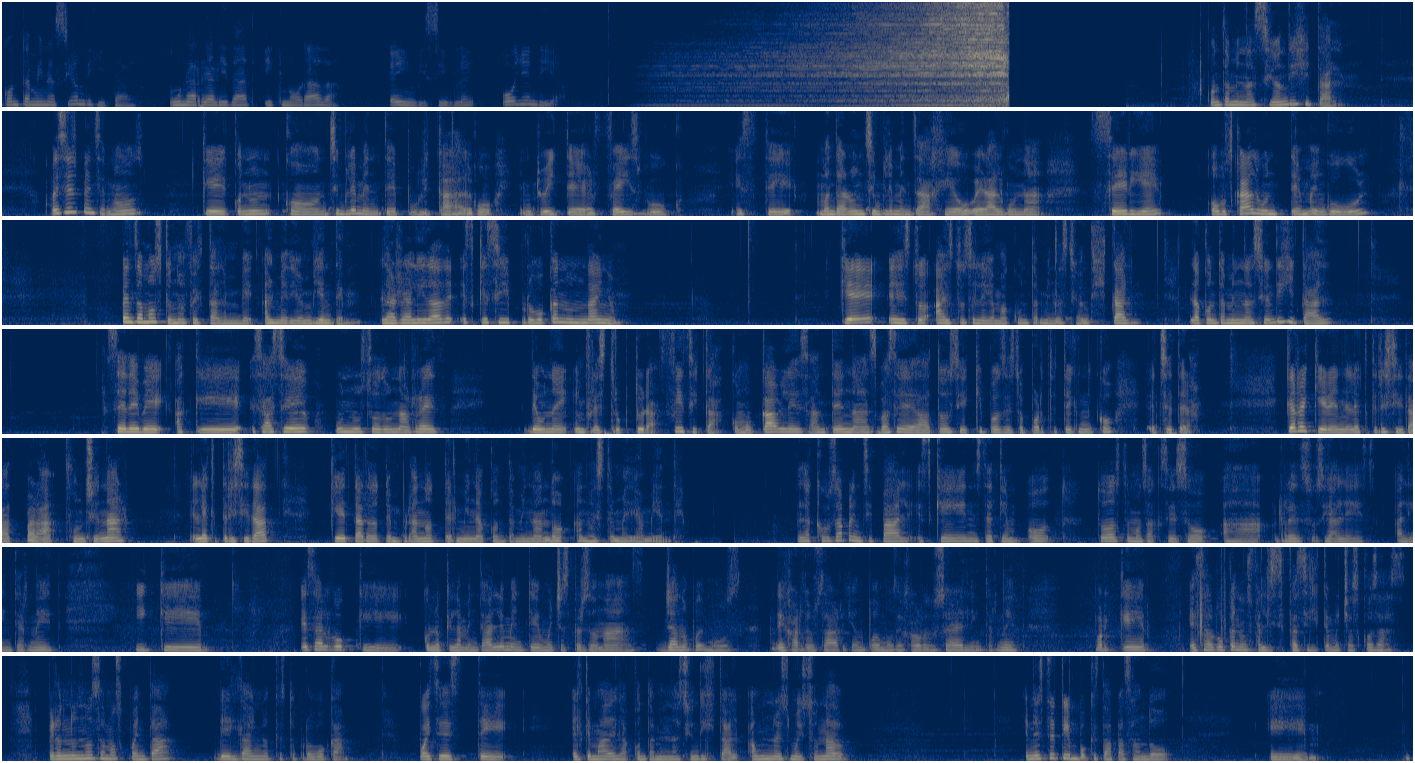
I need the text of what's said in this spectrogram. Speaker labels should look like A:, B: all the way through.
A: contaminación digital, una realidad ignorada e invisible hoy en día.
B: Contaminación digital. A veces pensemos que con, un, con simplemente publicar algo en Twitter, Facebook, este, mandar un simple mensaje o ver alguna serie o buscar algún tema en Google, pensamos que no afecta al, medio ambiente. La realidad es que sí, provocan un daño. Que esto, a esto se le llama contaminación digital. La contaminación digital se debe a que se hace un uso de una red, de una infraestructura física como cables, antenas, base de datos y equipos de soporte técnico, etc., que requieren electricidad para funcionar. Electricidad que tarde o temprano termina contaminando a nuestro medio ambiente. La causa principal es que en este tiempo todos tenemos acceso a redes sociales, al Internet y que es algo que con lo que lamentablemente muchas personas ya no podemos dejar de usar, ya no podemos dejar de usar el Internet porque es algo que nos facilita muchas cosas, pero no nos damos cuenta del daño que esto provoca pues este, el tema de la contaminación digital aún no es muy sonado. En este tiempo que está pasando eh,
